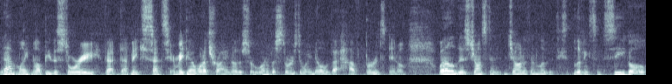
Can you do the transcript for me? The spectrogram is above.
That might not be the story that, that makes sense here. Maybe I want to try another story. What other stories do I know that have birds in them? Well, there's Johnston, Jonathan Livingston Seagull,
